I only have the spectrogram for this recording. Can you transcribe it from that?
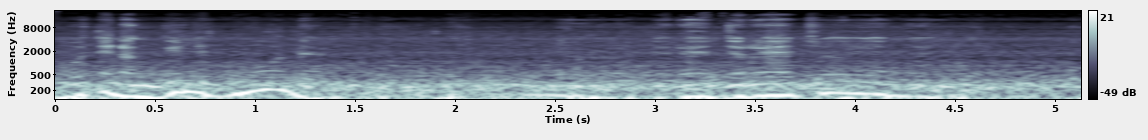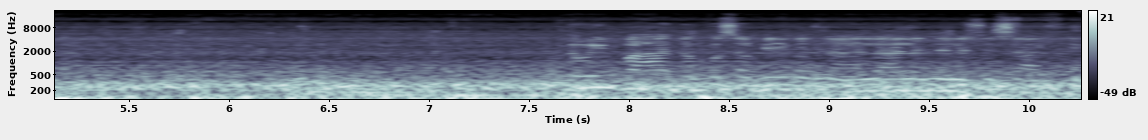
Buti ng gilid muna. Dire-diretso yan. eh. Tuwing bahado po sa Bicol, naalala nila si Salvi.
